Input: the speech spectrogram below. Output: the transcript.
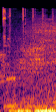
Thank you.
